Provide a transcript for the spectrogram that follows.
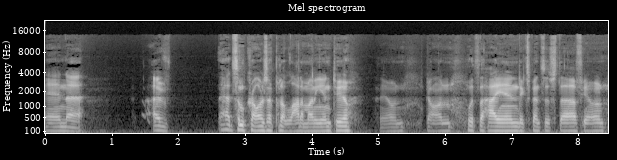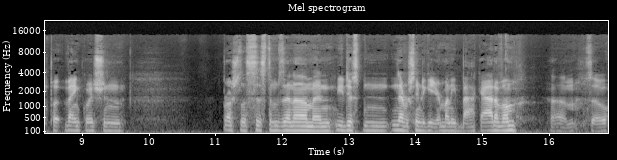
and uh, I've had some crawlers I've put a lot of money into, you know, and gone with the high end, expensive stuff, you know, put Vanquish and brushless systems in them, and you just n- never seem to get your money back out of them. Um, so,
